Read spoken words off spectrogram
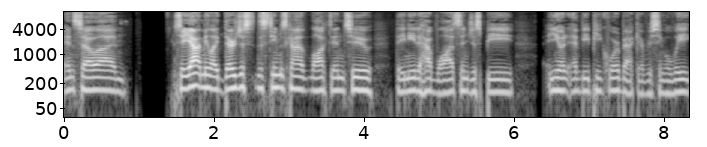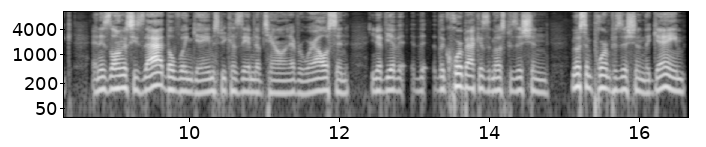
And so, um, so yeah, I mean, like they're just, this team is kind of locked into, they need to have Watson just be, you know, an MVP quarterback every single week. And as long as he's that, they'll win games because they have enough talent everywhere else. And, you know, if you have the, the quarterback is the most position most important position in the game.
